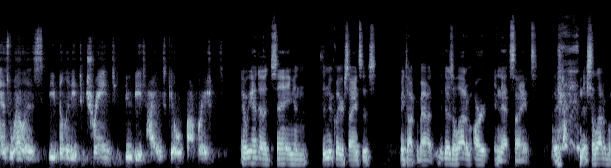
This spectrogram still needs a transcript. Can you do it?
as well as the ability to train to do these highly skilled operations. And we had a saying in the nuclear sciences we talk about there's a lot of art in that science. there's a lot of I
